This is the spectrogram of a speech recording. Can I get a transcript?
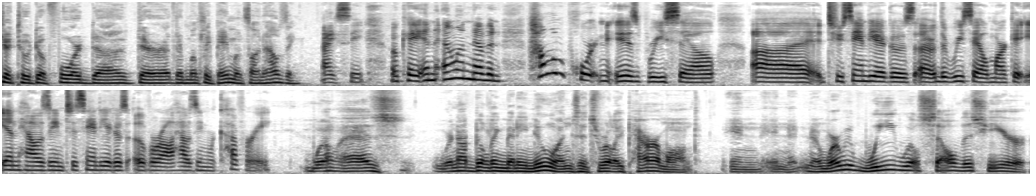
to, to, to afford uh, their their monthly payments on housing. I see. Okay, and Alan Nevin, how important is resale uh, to San Diego's uh, the resale market in housing to San Diego's overall housing recovery? Well, as we're not building many new ones, it's really paramount in, in, in where we, we will sell this year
